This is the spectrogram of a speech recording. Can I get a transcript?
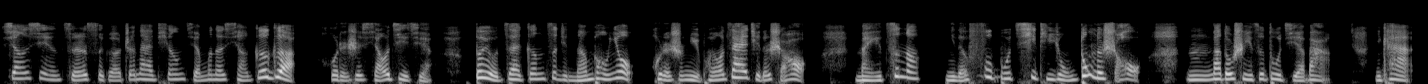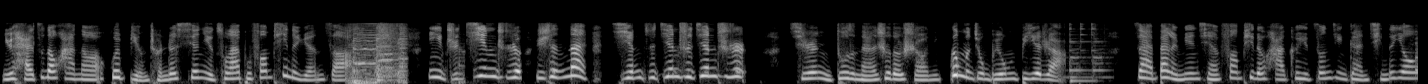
相信此时此刻正在听节目的小哥哥或者是小姐姐，都有在跟自己男朋友或者是女朋友在一起的时候，每一次呢。你的腹部气体涌动的时候，嗯，那都是一次渡劫吧？你看，女孩子的话呢，会秉承着仙女从来不放屁的原则，一直坚持忍耐，坚持坚持坚持。其实你肚子难受的时候，你根本就不用憋着，在伴侣面前放屁的话，可以增进感情的哟。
